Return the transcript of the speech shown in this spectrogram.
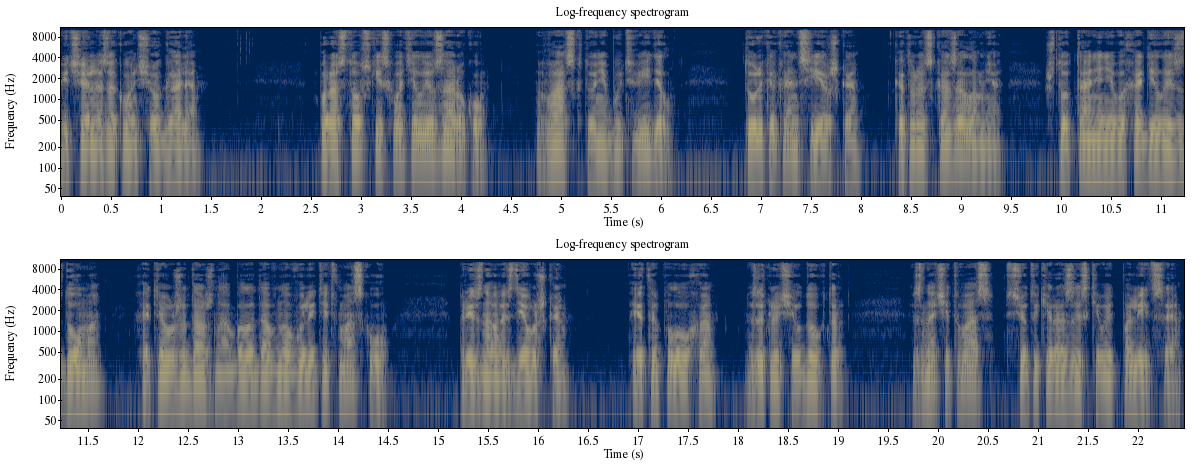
печально закончила Галя. Поростовский схватил ее за руку. «Вас кто-нибудь видел?» «Только консьержка, которая сказала мне, что Таня не выходила из дома, хотя уже должна была давно вылететь в Москву», — призналась девушка. «Это плохо», — заключил доктор. «Значит, вас все-таки разыскивает полиция».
